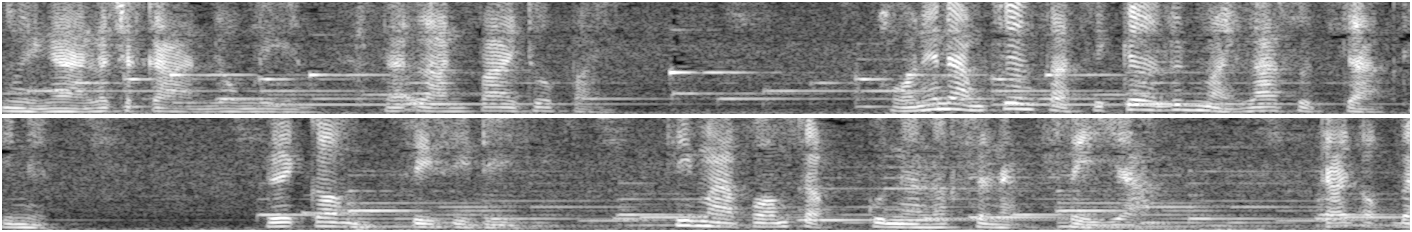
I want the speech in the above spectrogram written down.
หน่วยงานราชการโรงเรียน และร้านป้ายทั่วไป ขอแนะนำเครื่องตัดสติกเกอร์รุ่นใหม่ล่าสุดจากทีเน็ต ด้วยกล้อง CCD ที่มาพร้อมกับคุณลักษณะ 4 อย่าง การออกแบ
